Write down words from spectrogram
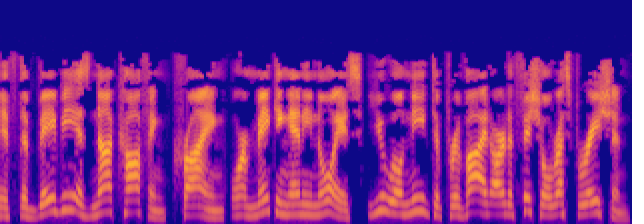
If the baby is not coughing, crying, or making any noise, you will need to provide artificial respiration.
